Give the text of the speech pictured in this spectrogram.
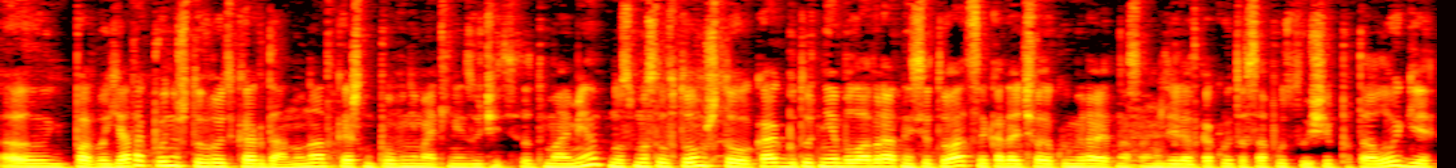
Было. Я так понял, что вроде как да. Ну, надо, конечно, повнимательнее изучить этот момент. Но смысл в том, что как бы тут не было обратной ситуации, когда человек умирает на самом деле от какой-то сопутствующей патологии,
